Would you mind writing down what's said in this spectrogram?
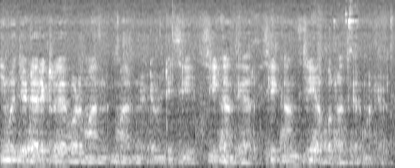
ఈ మధ్య డైరెక్టర్గా కూడా మారి మారినటువంటి శ్రీ శ్రీకాంత్ గారు శ్రీకాంత్ శ్రీ అప్పలరాజు గారు మాట్లాడారు.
